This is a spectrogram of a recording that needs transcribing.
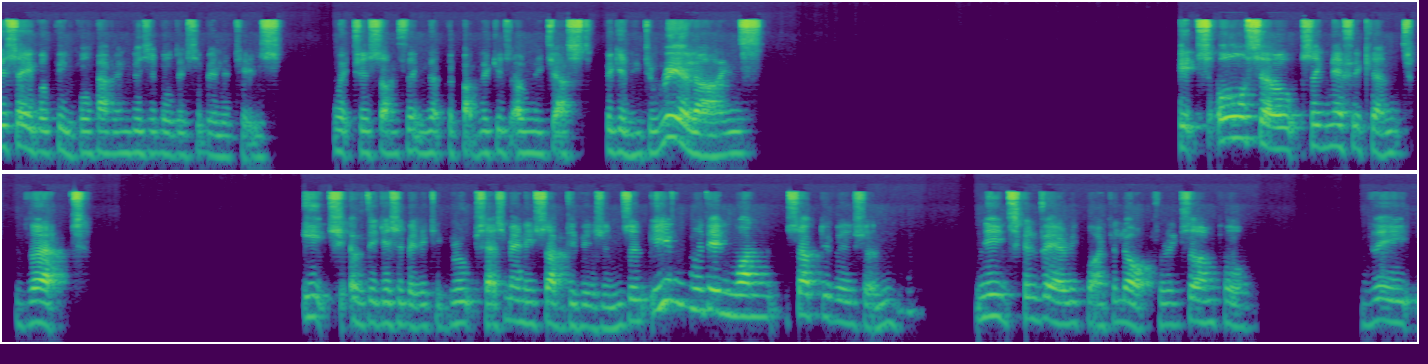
disabled people having visible disabilities, which is something that the public is only just beginning to realize. It's also significant that each of the disability groups has many subdivisions, and even within one subdivision, needs can vary quite a lot. For example, the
